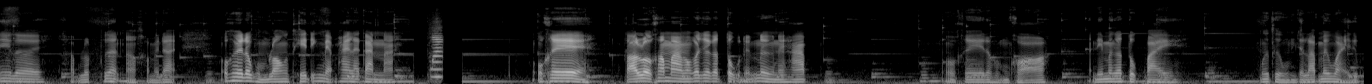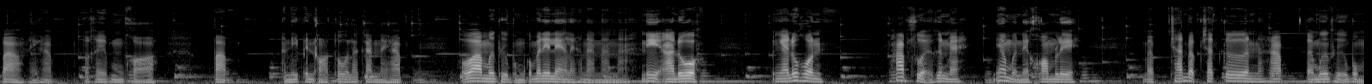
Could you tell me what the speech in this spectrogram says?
นี่เลยขับรถเพื่อนเอาขับไม่ได้ โอเคเดี๋ยวผมลองเทสอีกแมปให้แล้วกันนะ โอเค ตอนโหลดเข้ามามันก็จะกระตุกนิดหนึ่งนะครับ โอเคเดี๋ยวผมขอ อันนี้มันกระตุกไป มือถือผมจะรับไม่ไหวหรือเปล่านะครับ โอเคผมขอปรับอันนี้เป็นออโต้แล้วกันนะครับ เพราะว่ามือถือผมก็ไม่ได้แรงอะไรขนาดนั้นนะ นี่อะดู เป็นไงทุกคน ภาพสวยขึ้นไหมเนี่ยเหมือนในคอมเลยแบบชัดแบบชัดเกินนะครับ แต่มือถือผม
